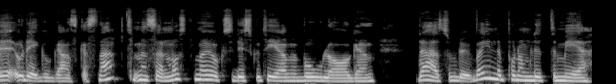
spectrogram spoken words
Eh, och det går ganska snabbt. Men sen måste man ju också diskutera med bolagen det här som du var inne på, de lite mer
